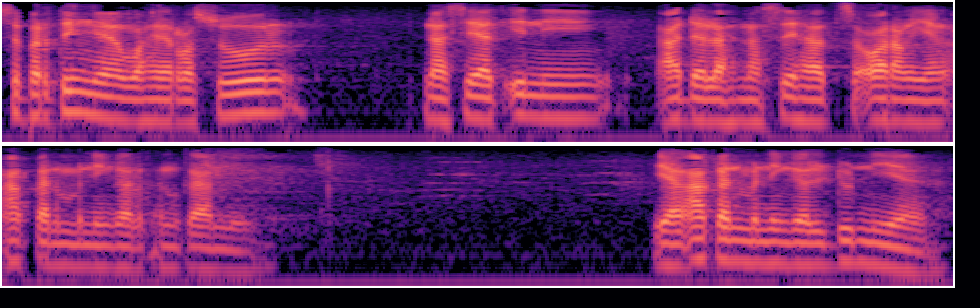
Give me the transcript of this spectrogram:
sepertinya wahai Rasul, nasihat ini adalah nasihat seorang yang akan meninggalkan kami. Yang akan meninggal dunia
